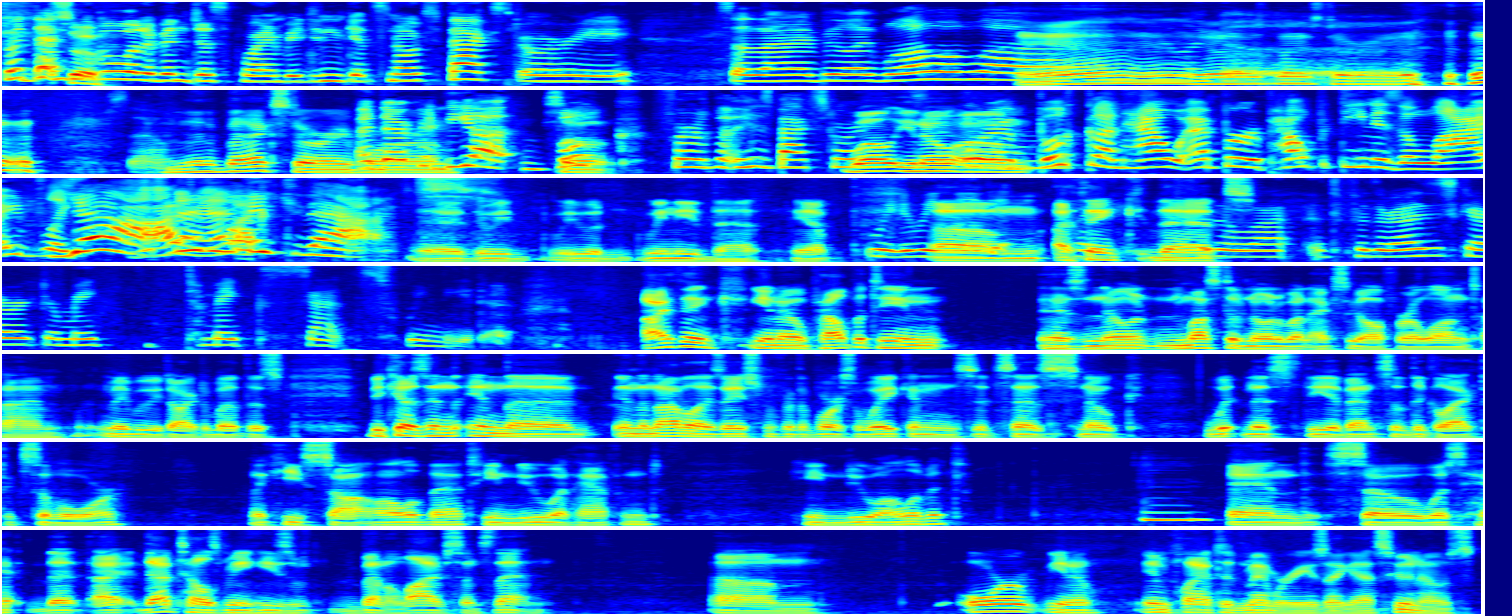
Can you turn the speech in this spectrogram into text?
But then So- people would have been disappointed we didn't get Snoke's backstory. So then I'd be like, blah, blah, blah. Yeah, I'd be yeah, like, you know, his "Ugh." backstory. So. a little backstory for And there him. could be a So- book for the, his backstory. Well, you know, Or a um, book on how Emperor Palpatine is alive. Like yeah, I heck? like that. uh, we we would we need that. Yep. We, we need Um, it. I Like, think that- for the, li- for the Rise of Skywalker make to make sense, we need it. I think you know Palpatine has known must have known about Exegol for a long time. Maybe we talked about this because in in the in the novelization for The Force Awakens, it says Snoke witnessed the events of the Galactic Civil War. Like he saw all of that. He knew what happened. He knew all of it. And so was he- that. I, that tells me he's been alive since then. Um, or you know, implanted memories. I guess who knows.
